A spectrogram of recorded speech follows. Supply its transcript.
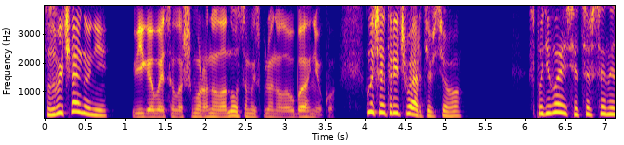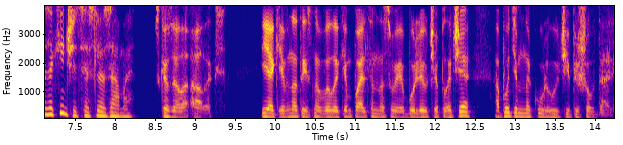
Звичайно, ні. Віга весело шморгнула носом і сплюнула у багнюку. Лише три чверті всього. Сподіваюся, це все не закінчиться сльозами. сказала Алекс. Яків натиснув великим пальцем на своє болюче плече, а потім накульгуючи пішов далі.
